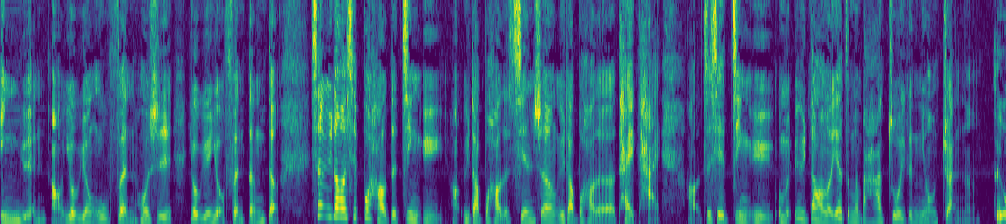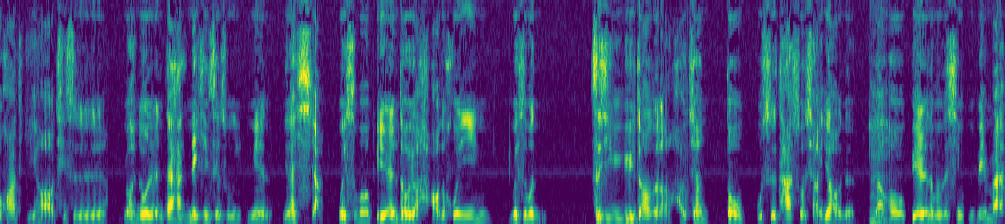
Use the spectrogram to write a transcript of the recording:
因缘啊，有缘无份，或是有缘有份等等。像遇到一些不好的境遇，好遇到不好的先生，遇到不好的太太，好这些境遇，我们遇到了要怎么把它做一个扭转呢？这个话题哈，其实有很多人在他内心深处里面也在想，为什么别人都有好的婚姻，为什么自己遇到的好像都不是他所想要的？嗯、然后别人那么的幸福美满。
